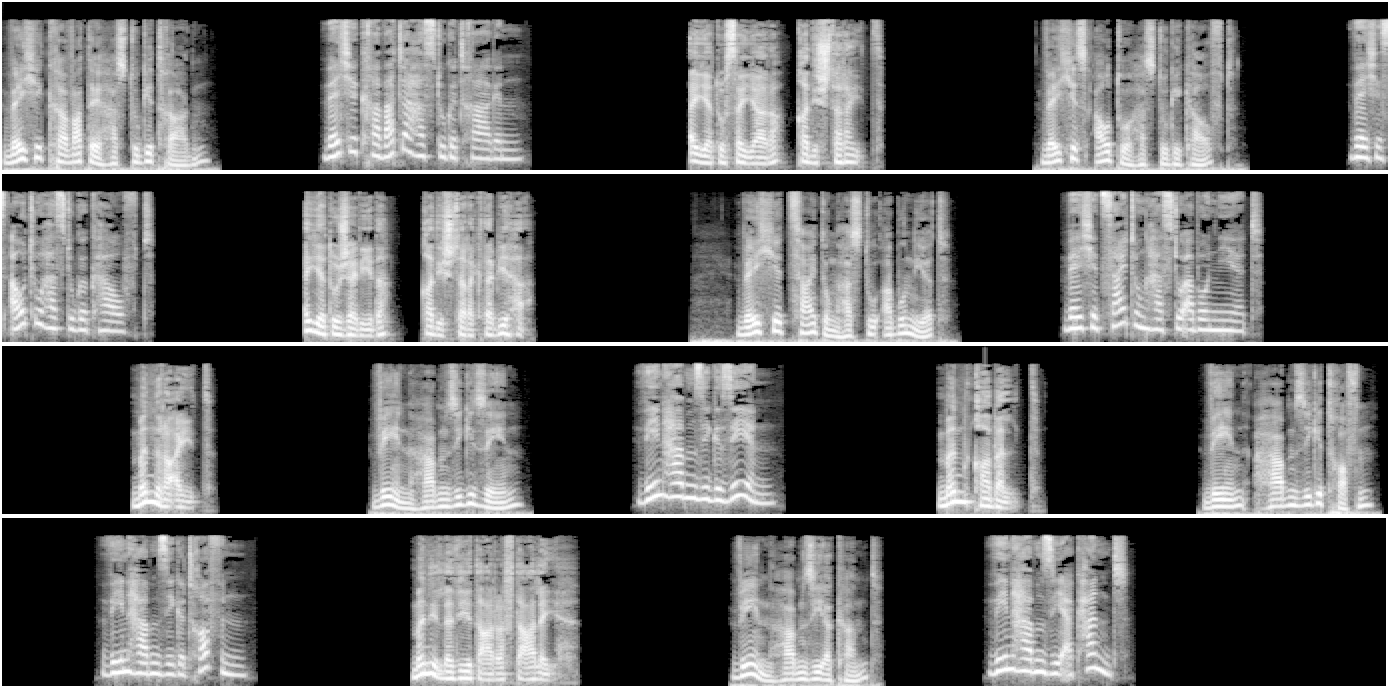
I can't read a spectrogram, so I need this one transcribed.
Welche Krawatte hast du getragen? Welche Krawatte hast du getragen? أية سيارة قد اشتريت؟ Welches Auto hast du gekauft? Welches Auto hast du gekauft? أية جريدة قد اشتركت بها؟ Welche Zeitung hast du abonniert? Welche Zeitung hast du abonniert? من رأيت؟ Wen haben sie gesehen? Wen haben Sie gesehen? من قابلت؟ Wen haben sie getroffen? Wen haben Sie getroffen? من الذي تعرفت عليه؟ Wen haben sie erkannt? Wen haben Sie erkannt?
